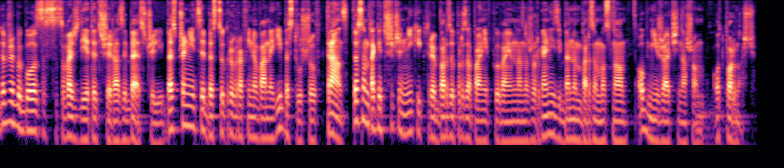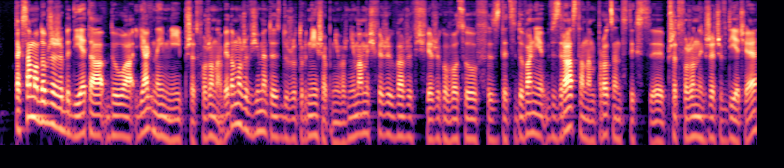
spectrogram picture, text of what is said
dobrze by było zastosować dietę trzy razy bez, czyli bez pszenicy, bez cukrów rafinowanych i bez tłuszczów trans. To są takie trzy czynniki, które bardzo prozapalnie wpływają na nasz organizm będą bardzo mocno obniżać naszą odporność. Tak samo dobrze, żeby dieta była jak najmniej przetworzona. Wiadomo, że w zimę to jest dużo trudniejsze, ponieważ nie mamy świeżych warzyw, świeżych owoców. Zdecydowanie wzrasta nam procent tych e, przetworzonych rzeczy w diecie.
